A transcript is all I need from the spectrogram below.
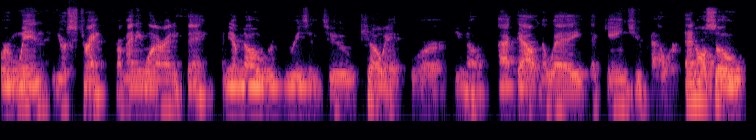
or win your strength from anyone or anything. And you have no reason to show it or, you know, act out in a way that gains you power. And also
